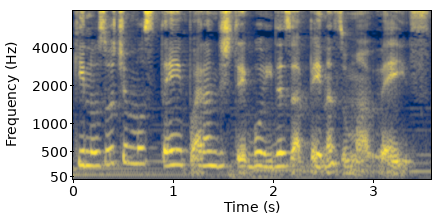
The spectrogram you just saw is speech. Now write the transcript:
que nos últimos tempos eram distribuídas apenas uma vez.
